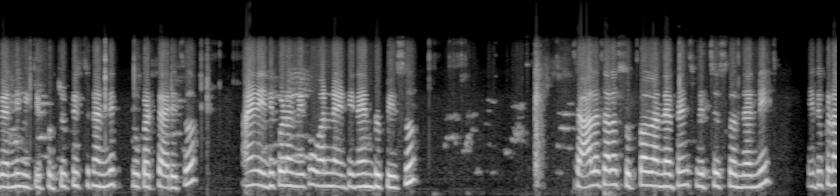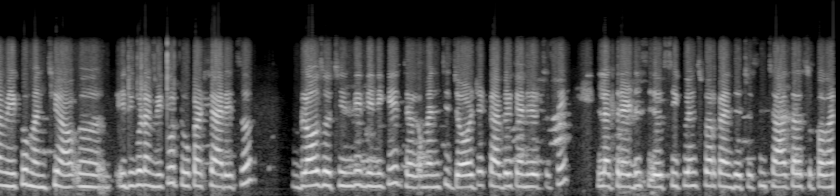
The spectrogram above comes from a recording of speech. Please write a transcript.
ఇవన్నీ మీకు ఇప్పుడు చూపిస్తున్న అన్ని టూ కట్ శారీస్. అండ్ ఇది కూడా మీకు వన్ నైన్టీ నైన్ రూపీస్. చాలా చాలా సూపర్గా ఉన్నాయి ఫ్రెండ్స్. మిస్ చేసుకోండి ఇది కూడా మీకు మంచి ఇది కూడా మీకు టూ కట్ శారీస్. బ్లౌజ్ వచ్చింది దీనికి జ- మంచి జార్జెట్ ఫ్యాబ్రిక్ అనేది వచ్చేసి ఇలా థ్రెడ్ సీక్వెన్స్ వర్క్ అనేది వచ్చేసి చాలా చాలా సూపర్గా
